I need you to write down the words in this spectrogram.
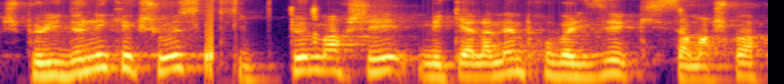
je peux lui donner quelque chose qui peut marcher, mais qui a la même probabilité que ça marche pas.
